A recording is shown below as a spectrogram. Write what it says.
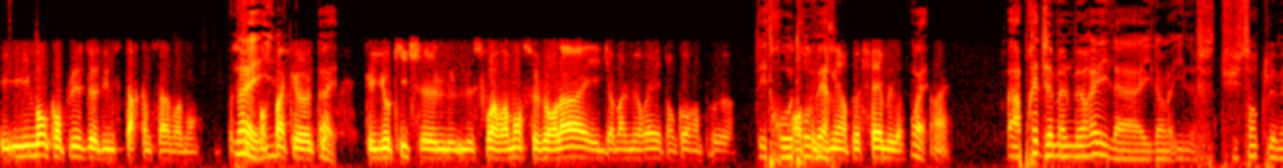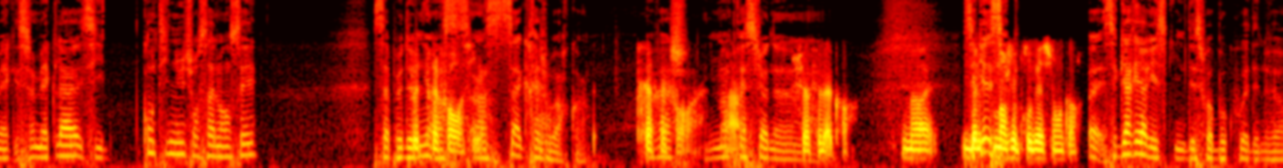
Il manque en plus d'une star comme ça, vraiment. Parce que Ouais, je pense il- pas que, que, ouais. que Jokic euh, le, le soit vraiment ce jour-là et Jamal Murray est encore un peu, Et trop, trop vert. un peu faible. Après Jamal Murray, il a, il a- il- tu sens que le mec, ce mec-là, s'il continue sur sa lancée, ça peut devenir un, sacré joueur, quoi. Très très Vache, fort. ouais. Il m'impressionne. euh. Je suis assez d'accord. Ouais. C'est Belle marge de progression encore. Ouais, c'est Gary Harris qui me déçoit beaucoup à Denver.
